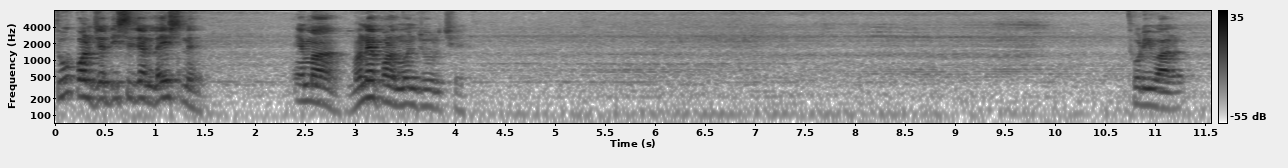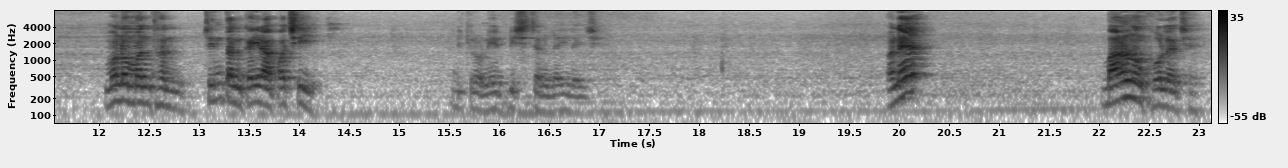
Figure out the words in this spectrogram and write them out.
તું પણ જે ડિસિઝન લઈશ ને, એમાં મને પણ મંજૂર છે. થોડી વાર મનોમંથન, ચિંતન કર્યા પછી દીકરો ને ડિસિઝન લઈ લે છે. અને બારણું ખોલે છે.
